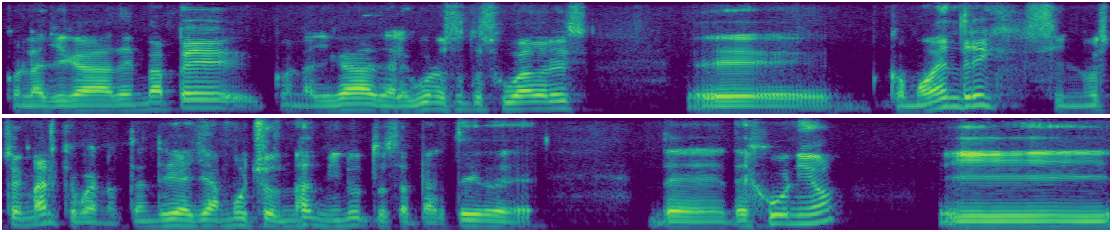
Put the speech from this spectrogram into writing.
con la llegada de Mbappé, con la llegada de algunos otros jugadores eh, como Hendrik, si no estoy mal, que bueno, tendría ya muchos más minutos a partir de, de- junio y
